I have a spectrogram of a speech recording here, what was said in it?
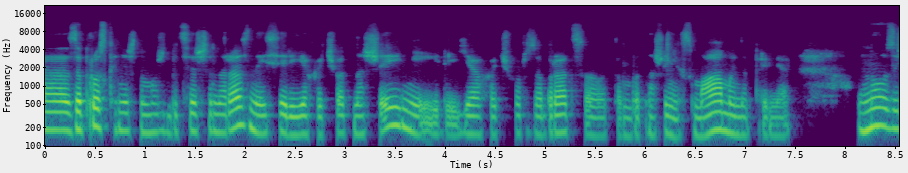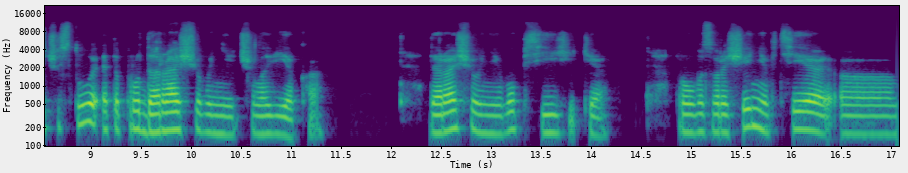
А, запрос, конечно, может быть совершенно разный серии "я хочу отношений" или "я хочу разобраться там в отношениях с мамой", например. Но зачастую это про доращивание человека, доращивание его психики, про возвращение в те, а,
